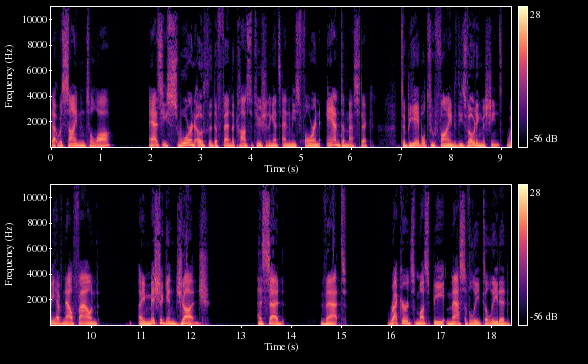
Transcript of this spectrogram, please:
that was signed into law as he swore an oath to defend the Constitution against enemies foreign and domestic to be able to find these voting machines. We have now found a Michigan judge has said that records must be massively deleted.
